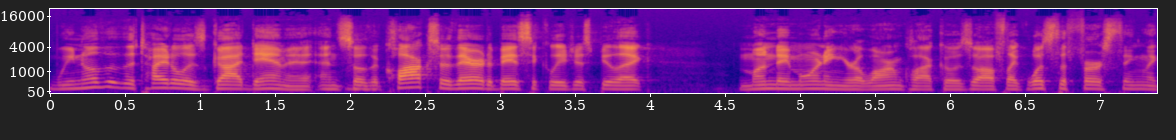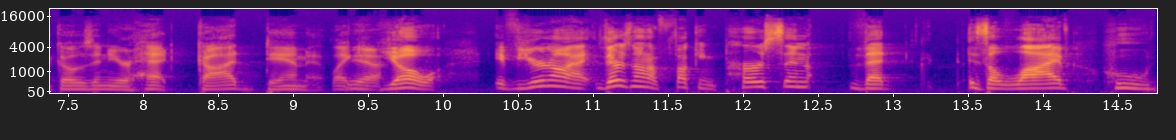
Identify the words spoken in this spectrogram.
we know that the title is God damn it, and so the clocks are there to basically just be like Monday morning your alarm clock goes off. Like what's the first thing that goes into your head? God damn it. Like Yeah. yo, if you're not there's not a fucking person that is alive who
